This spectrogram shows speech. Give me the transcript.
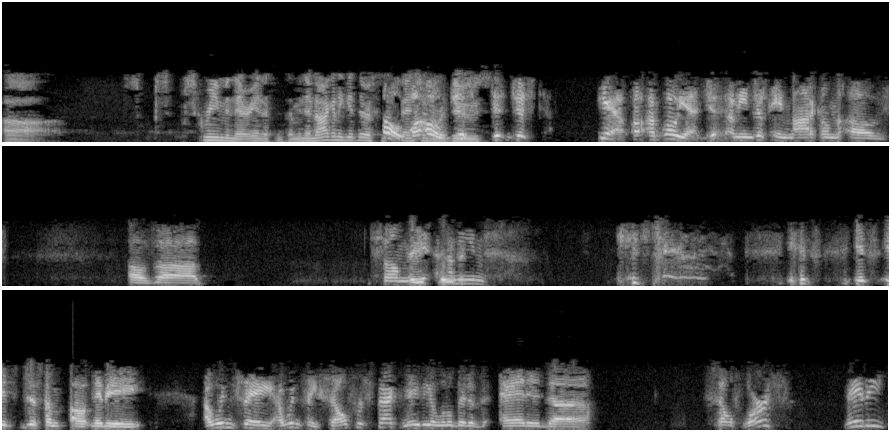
uh, screaming their innocence? I mean, they're not going to get their Oh, suspension oh, oh, reduced. just, just, yeah, uh, uh, oh yeah, just, I mean, just a modicum of, of uh some. I mean, it's it's it's it's just a uh, maybe I wouldn't say I wouldn't say self respect, maybe a little bit of added uh self worth, maybe.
